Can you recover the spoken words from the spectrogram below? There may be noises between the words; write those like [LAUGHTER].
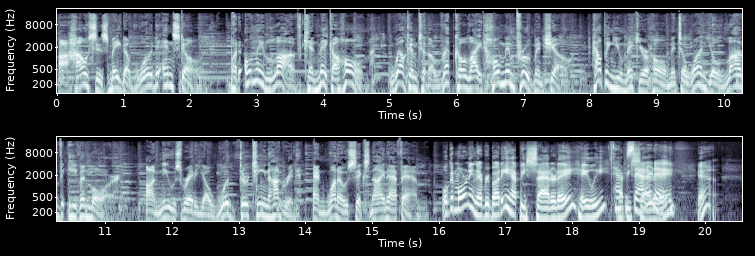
A house is made of wood and stone, but only love can make a home. Welcome to the Repcolite Home Improvement Show, helping you make your home into one you'll love even more. On News Radio Wood 1300 and 1069 FM. Well, good morning, everybody. Happy Saturday, Haley. Happy Saturday. Yeah.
